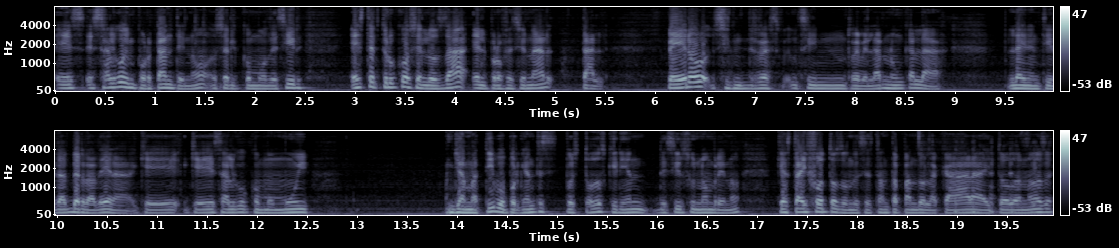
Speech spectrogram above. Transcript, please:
es, es algo importante, ¿no? O sea, como decir, este truco se los da el profesional tal, pero sin, sin revelar nunca la, la identidad verdadera, que, que es algo como muy llamativo, porque antes pues todos querían decir su nombre, ¿no? Que hasta hay fotos donde se están tapando la cara y todo, ¿no? O sea,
